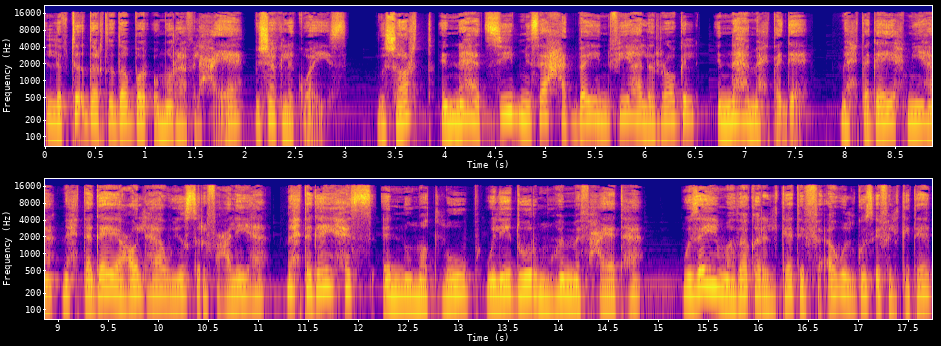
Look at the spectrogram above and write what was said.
اللي بتقدر تدبر أمورها في الحياة بشكل كويس بشرط إنها تسيب مساحة تبين فيها للراجل إنها محتاجاه محتاجاه يحميها محتاجاه يعولها ويصرف عليها محتاجاه يحس إنه مطلوب وليه دور مهم في حياتها. وزي ما ذكر الكاتب في أول جزء في الكتاب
